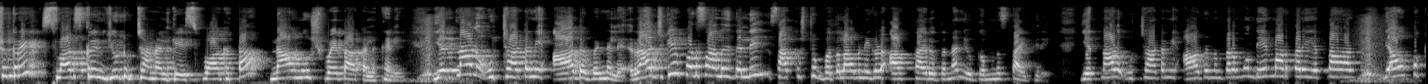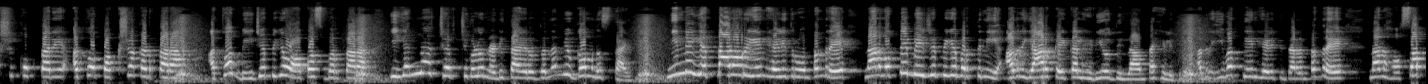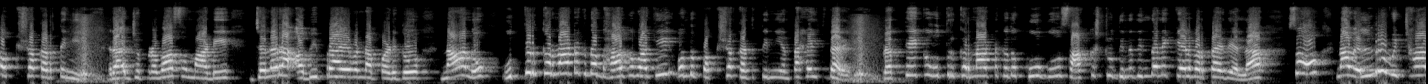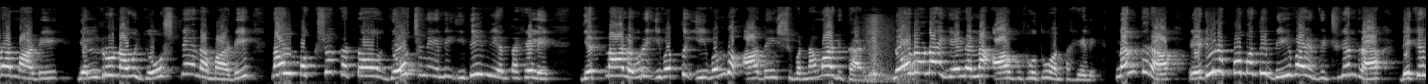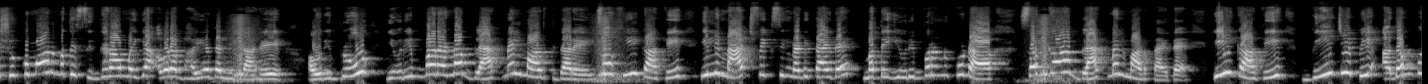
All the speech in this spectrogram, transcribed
ವೀಕ್ಷಕರೇ smart screen YouTube ಚಾನೆಲ್ಗೆ ಸ್ವಾಗತ. ನಾನು ಶ್ವೇತಾ ಕಲಕಣಿ. ಯತ್ನಾಳು ಉಚ್ಚಾಟನೆ ಆದ ಬೆನ್ನಲ್ಲೇ ರಾಜಕೀಯ ಪಡಸಾಲಯದಲ್ಲಿ ಸಾಕಷ್ಟು ಬದಲಾವಣೆಗಳು ಆಗ್ತಾ ಇರೋದನ್ನ ನೀವು ಗಮನಿಸ್ತಾ ಇದ್ದೀರಿ. ಯತ್ನಾಳು ಉಚ್ಚಾಟನೆ ಆದ ನಂತರ ಮುಂದೆ ಏನ್ ಮಾಡ್ತಾರೆ ಯತ್ನಾಳ್? ಯಾವ ಪಕ್ಷಕ್ಕೆ ಹೋಗ್ತಾರೆ ಅಥವಾ ಪಕ್ಷ ಕಟ್ತಾರ? ಬಿಜೆಪಿಗೆ ವಾಪಸ್ ಬರ್ತಾರ? ಈ ಎಲ್ಲಾ ಚರ್ಚೆಗಳು ನಡೀತಾ ಇರೋದನ್ನ ನೀವು ಗಮನಿಸ್ತಾ ಇದ್ರಿ ನಿನ್ನೆ ಯತ್ನಾಳ್ ಅವರು ಏನ್ ಹೇಳಿದ್ರು ಅಂತಂದ್ರೆ, ನಾನು ಮತ್ತೆ ಬಿಜೆಪಿಗೆ ಬರ್ತೀನಿ, ಆದ್ರೆ ಯಾರ ಕೈಕಾಲ್ ಹಿಡಿಯೋದಿಲ್ಲ ಅಂತ ಹೇಳಿದ್ರು. ಆದ್ರೆ ಇವತ್ತೇನ್ ಹೇಳ್ತಿದ್ದಾರೆ ಅಂತಂದ್ರೆ, ನಾನು ಹೊಸ ಪಕ್ಷ ಕಟ್ತೀನಿ. ರಾಜ್ಯ ಪ್ರವಾಸ ಮಾಡಿ ಜನರ ಅಭಿಪ್ರಾಯವನ್ನ ಪಡೆದು ನಾನು ಉತ್ತರ ಕರ್ನಾಟಕದ ಭಾಗವಾಗಿ ಒಂದು ಪಕ್ಷ ಕಟ್ತೀನಿ ಅಂತ ಹೇಳ್ತಿದ್ದಾರೆ. ಪ್ರತ್ಯೇಕ ಉತ್ತರ ಕರ್ನಾಟಕದ ಕೂಗು ಸಾಕಷ್ಟು ದಿನದಿಂದನೇ ಕೇಳಿ ಬರ್ತಾ ಇದೆಯಲ್ಲ ಸೊ ನಾವೆಲ್ಲರೂ ವಿಚಾರ ಮಾಡಿ, ಎಲ್ರೂ ನಾವು ಯೋಚನೆಯನ್ನ ಮಾಡಿ, ನಾವು ಪಕ್ಷ ಕಟ್ಟೋ ಯೋಚನೆಯಲ್ಲಿ ಇದೀವಿ ಅಂತ ಹೇಳಿ ಯತ್ನಾಳ್ ಅವರು ಇವತ್ತು ಈ ಒಂದು ಆದೇಶವನ್ನ ಮಾಡಿದ್ದಾರೆ. ನೋಡೋಣ ಏನೆಲ್ಲ ಆಗಬಹುದು ಅಂತ ಹೇಳಿ. ನಂತರ ಯಡಿಯೂರಪ್ಪ ಮತ್ತೆ B Y Vijayendra D K Shivakumar ಮತ್ತೆ ಸಿದ್ದರಾಮಯ್ಯ ಅವರ ಭಯದಲ್ಲಿದ್ದಾರೆ. ಅವರಿಬ್ರು, ಇವರಿಬ್ಬರನ್ನ ಬ್ಲಾಕ್ ಮೇಲ್ ಮಾಡ್ತಿದ್ದಾರೆ. ಸೊ ಹೀಗಾಗಿ ಇಲ್ಲಿ ಮ್ಯಾಚ್ ಫಿಕ್ಸಿಂಗ್ ನಡೀತಾ ಇದೆ ಮತ್ತೆ ಇವರಿಬ್ಬರನ್ನು ಕೂಡ ಸರ್ಕಾರ ಬ್ಲಾಕ್ ಮೇಲ್ ಮಾಡ್ತಾ ಇದೆ. ಹೀಗಾಗಿ ಬಿಜೆಪಿ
